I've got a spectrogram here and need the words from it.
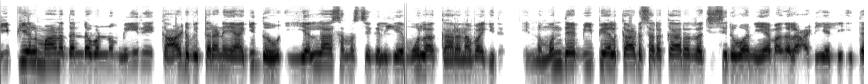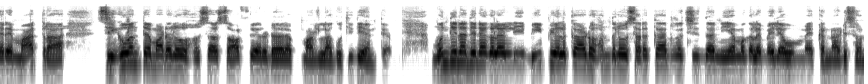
ಬಿಪಿಎಲ್ ಮಾನದಂಡವನ್ನು ಮೀರಿ ಕಾರ್ಡ್ ವಿತರಣೆಯಾಗಿದ್ದು ಈ ಎಲ್ಲಾ ಸಮಸ್ಯೆಗಳಿಗೆ ಮೂಲ ಕಾರಣವಾಗಿದೆ. ಇನ್ನು ಮುಂದೆ ಬಿಪಿಎಲ್ ಕಾರ್ಡ್ ಸರ್ಕಾರ ರಚಿಸಿರುವ ನಿಯಮಗಳ ಅಡಿಯಲ್ಲಿ ಇದ್ದರೆ ಮಾತ್ರ ಸಿಗುವಂತೆ ಮಾಡಲು ಹೊಸ ಸಾಫ್ಟ್ವೇರ್ ಡೆವಲಪ್ ಮಾಡಲಾಗುತ್ತಿದೆಯಂತೆ. ಮುಂದಿನ ದಿನಗಳಲ್ಲಿ ಬಿಪಿಎಲ್ ಕಾರ್ಡ್ ಹೊಂದಲು ಸರ್ಕಾರ ರಚಿಸಿದ ನಿಯಮಗಳ ಮೇಲೆ ಒಮ್ಮೆ ಕಣ್ಣಾಡಿಸೋಣ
